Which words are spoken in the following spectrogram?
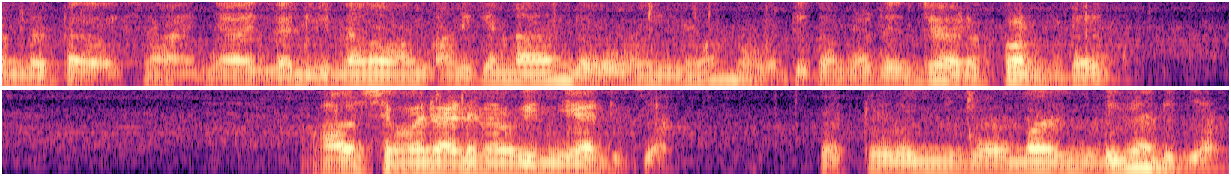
ഉണ്ട് കേട്ടോ പക്ഷെ ഞാൻ അതിലടിക്കുന്ന അടിക്കണ്ടെന്ന് തോന്നുന്നു. നൂറ്റി തൊണ്ണൂറ്റഞ്ച് കിടപ്പുണ്ട് ആവശ്യം വരാണെങ്കിൽ നമുക്ക് ഇനി അടിക്കാം. പെട്രോൾ ഇനി പോകുമ്പോൾ ഉണ്ടെങ്കിൽ അടിക്കാം.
